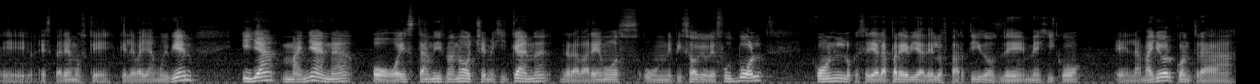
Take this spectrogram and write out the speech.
Eh, esperemos que, le vaya muy bien. Y ya mañana o esta misma noche mexicana grabaremos un episodio de fútbol con lo que sería la previa de los partidos de México en la mayor contra,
